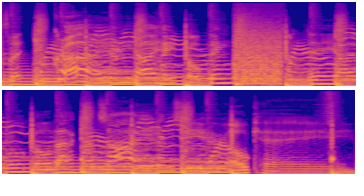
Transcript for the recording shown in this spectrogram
girls let you cry, and I hate coping. Someday I will go back outside and see her okay.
